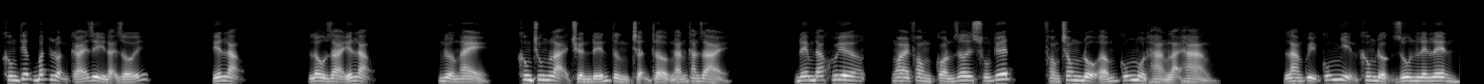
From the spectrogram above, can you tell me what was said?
Không tiếc bất luận cái gì đại giới. Yên lặng. Lâu dài yên lặng. Nửa ngày, không trung lại truyền đến từng trận thở ngắn than dài. Đêm đã khuya, ngoài phòng còn rơi xuống tuyết, phòng trong độ ấm cũng một hàng lại hàng. Làm quỷ cũng nhịn không được run lên lên.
